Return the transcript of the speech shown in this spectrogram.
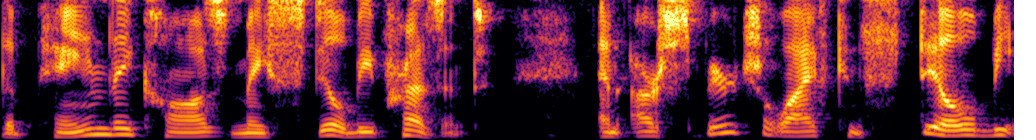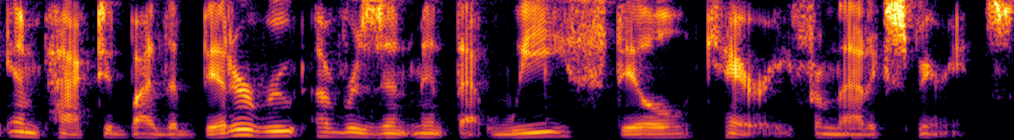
The pain they caused may still be present. And our spiritual life can still be impacted by the bitter root of resentment that we still carry from that experience.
